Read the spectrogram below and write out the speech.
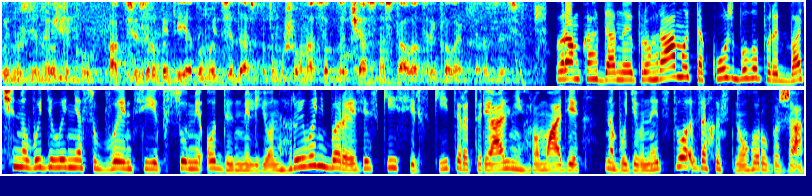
винуждені таку акцію зробити. Я думаю, це дасть, тому що у нас одночасно стало три колектори за цю. В рамках даної програми також було передбачено виділення субвенції в сумі 1 мільйон гривень Березівській сільській територіальній громаді на будівництво захисного рубежа.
